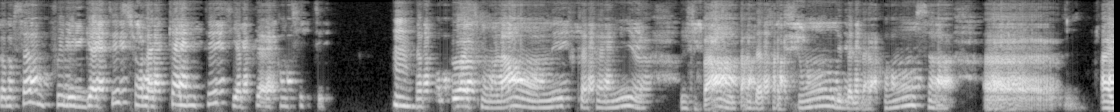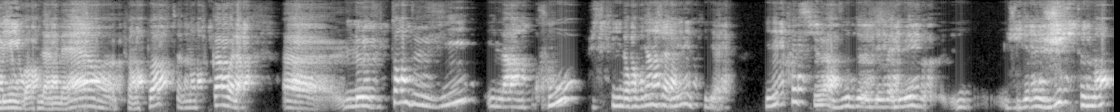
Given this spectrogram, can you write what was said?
comme ça, vous pouvez les gâter sur la qualité s'il n'y a plus à la quantité. Hmm. On peut à ce moment-là emmener toute la famille, euh, je sais pas, un parc d'attractions, des belles vacances, euh, aller au bord de la mer, euh, peu importe. Mais en tout cas, voilà, euh, le temps de vie, il a un coût puisqu'il ne revient jamais, donc il est, il est précieux. À vous d'évaluer, je dirais justement,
